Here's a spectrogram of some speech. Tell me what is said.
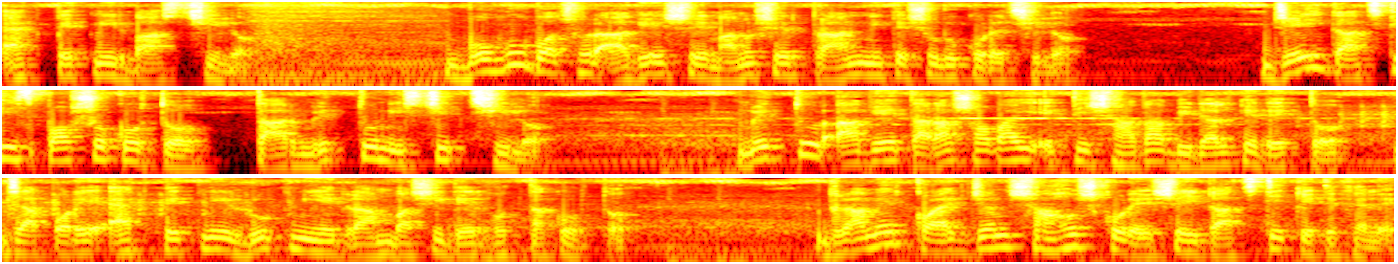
এক পেতনির বাস ছিল। বহু বছর আগে সে মানুষের প্রাণ নিতে শুরু করেছিল। যেই গাছটি স্পর্শ করত, তার মৃত্যু নিশ্চিত ছিল। মৃত্যুর আগে তারা সবাই একটি সাদা বিড়ালকে দেখত, যা পরে এক পেতনির রূপ নিয়ে গ্রামবাসীদের হত্যা করত। গ্রামের কয়েকজন সাহস করে সেই গাছটি কেটে ফেলে।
